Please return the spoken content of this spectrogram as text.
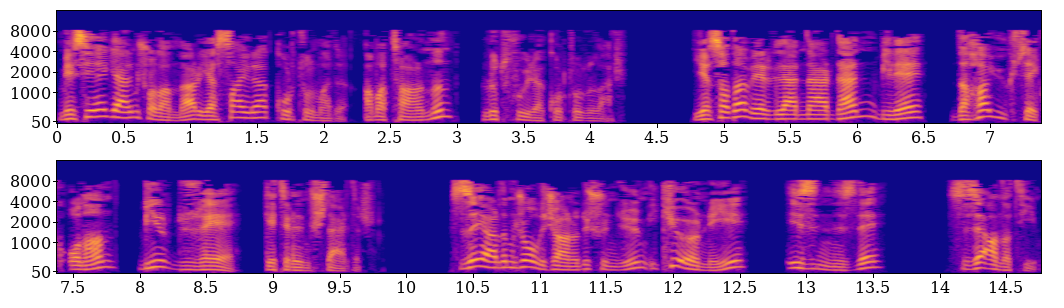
Mesih'e gelmiş olanlar yasayla kurtulmadı ama Tanrı'nın lütfuyla kurtuldular. Yasada verilenlerden bile daha yüksek olan bir düzeye getirilmişlerdir. Size yardımcı olacağını düşündüğüm iki örneği izninizle size anlatayım.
